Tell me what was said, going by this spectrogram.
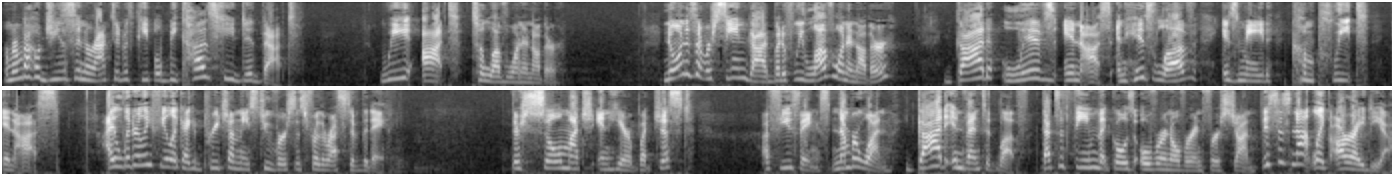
Remember how Jesus interacted with people? Because he did that, we ought to love one another. No one has ever seen God, but if we love one another, God lives in us, and his love is made complete in us. I literally feel like I could preach on these two verses for the rest of the day. There's so much in here, but just a few things. Number one, God invented love. That's a theme that goes over and over in First John. This is not like our idea,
